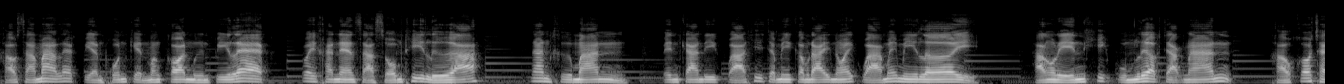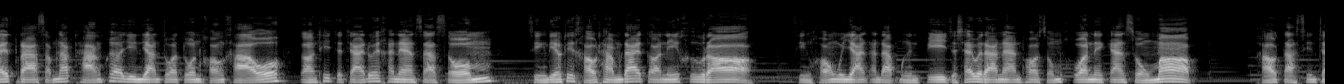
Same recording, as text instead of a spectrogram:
เขาสามารถแลกเปลี่ยนผลเกตมังกรหมื่นปีแรก ด้วยคะแนนสะสมที่เหลือ นั่นคือมัน เป็นการดีกว่าที่จะมีกำไรน้อยกว่าไม่มีเลยทางหลินคลิกปุ่มเลือกจากนั้น เขาก็ใช้ตราสำนักถางเพื่อยืนยันตัวตนของเขา ก่อนที่จะจ่ายด้วยคะแนนสะสม สิ่งเดียวที่เขาทำได้ตอนนี้คือรอ สิ่งของวิญญาณอันดับหมื่นปีจะใช้เวลานานพอสมควรในการส่งมอบ เขาตัดสินใจ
